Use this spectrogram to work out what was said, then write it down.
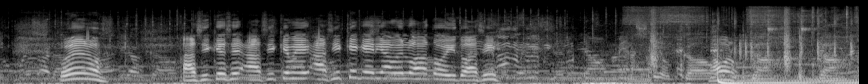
Bueno, así que se, así que me, así que quería verlos a toditos, así. Vámonos.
